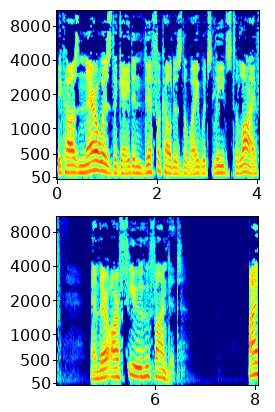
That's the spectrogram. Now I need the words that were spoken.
because narrow is the gate and difficult is the way which leads to life, and there are few who find it. I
